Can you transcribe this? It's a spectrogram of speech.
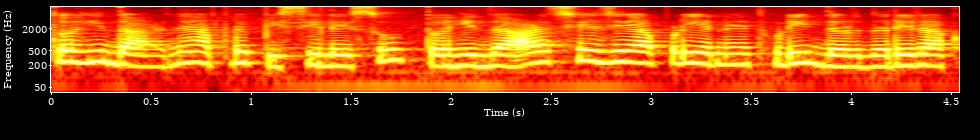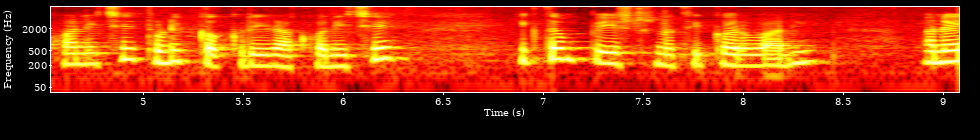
તો અહીં દાળને આપણે પીસી લઈશું. તો અહીં દાળ છે જે આપણી એને થોડી દરદરી રાખવાની છે, થોડી કકરી રાખવાની છે. એકદમ પેસ્ટ નથી કરવાની. અને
